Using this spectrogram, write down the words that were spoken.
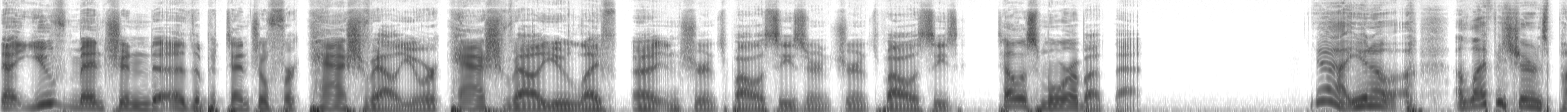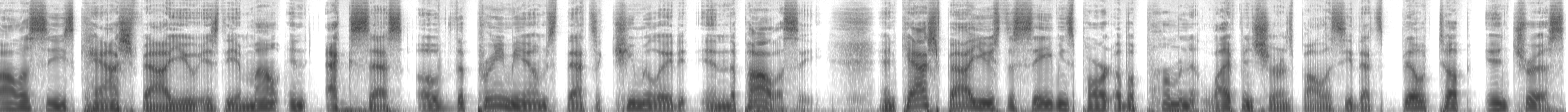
Now, you've mentioned uh, the potential for cash value or cash value life uh, insurance policies or insurance policies. Tell us more about that. Yeah, you know, a life insurance policy's cash value is the amount in excess of the premiums that's accumulated in the policy. And cash value is the savings part of a permanent life insurance policy that's built up interest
